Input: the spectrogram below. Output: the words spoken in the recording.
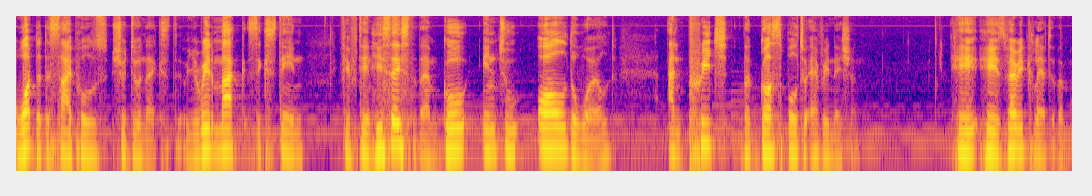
what the disciples should do next. When you read Mark 16, 15, he says to them, Go into all the world and preach the gospel to every nation. He, he is very clear to them.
